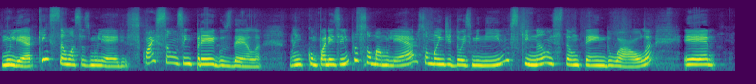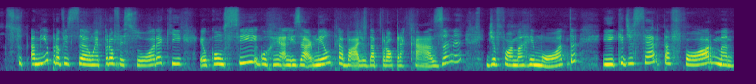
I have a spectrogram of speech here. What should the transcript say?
mulher. Quem são essas mulheres? Quais são os empregos dela? Como, por exemplo, eu sou uma mulher, sou mãe de dois meninos que não estão tendo aula. É, a minha profissão é professora, que eu consigo realizar meu trabalho da própria casa, né, de forma remota, e que de certa forma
